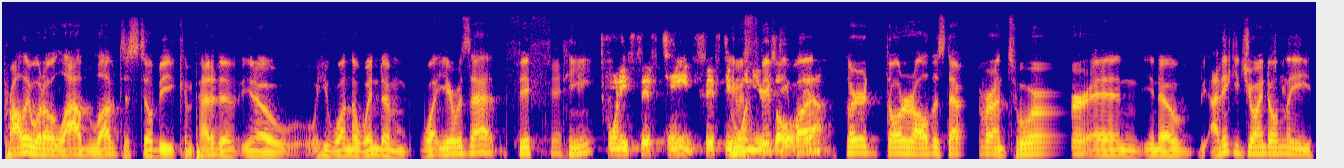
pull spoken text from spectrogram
Probably would have allowed Love to still be competitive. You know, he won the Wyndham. What year was that? 15? 2015, He 51 was years old. 51, Yeah. third, third oldest ever on tour. And, you know, I think he joined only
